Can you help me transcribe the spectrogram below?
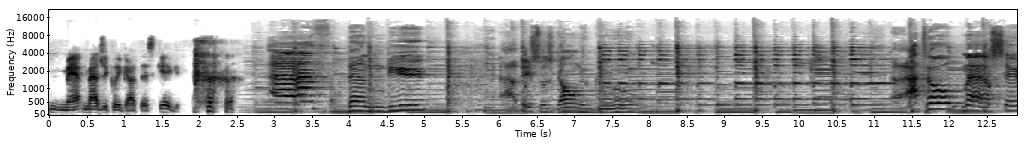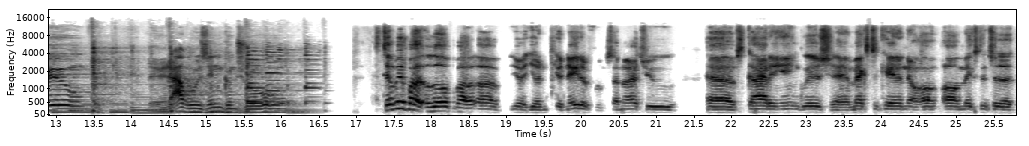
ma- magically got this gig. I done knew how this was gonna go. I told myself that I was in control. Tell me about a little about uh, your, your your native roots. I know that you have Scotty English and Mexican all, all mixed into the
